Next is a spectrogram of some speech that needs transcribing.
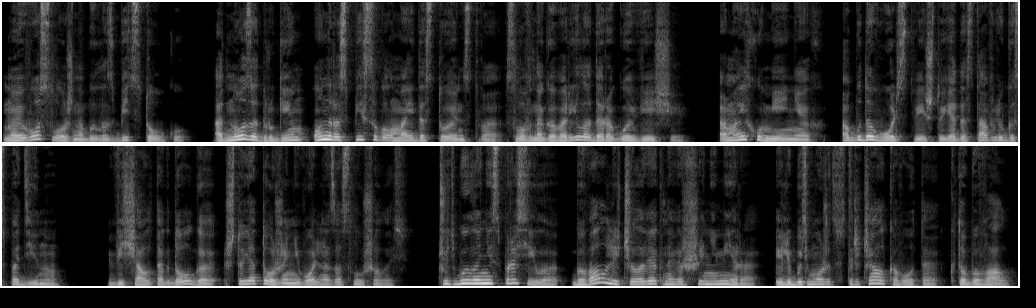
Но его сложно было сбить с толку. Одно за другим он расписывал мои достоинства, словно говорил о дорогой вещи, о моих умениях, об удовольствии, что я доставлю господину. Вещал так долго, что я тоже невольно заслушалась. Чуть было не спросила, бывал ли человек на вершине мира, или, быть может, встречал кого-то, кто бывал,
